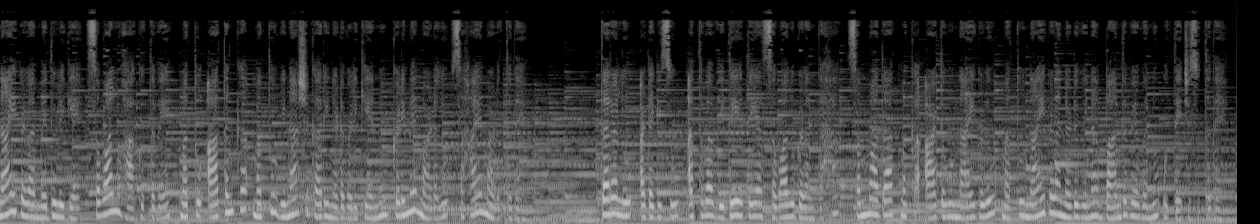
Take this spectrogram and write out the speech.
ನಾಯಿಗಳ ಮೆದುಳಿಗೆ ಸವಾಲು ಹಾಕುತ್ತವೆ ಮತ್ತು ಆತಂಕ ಮತ್ತು ವಿನಾಶಕಾರಿ ನಡವಳಿಕೆಯನ್ನು ಕಡಿಮೆ ಮಾಡಲು ಸಹಾಯ ಮಾಡುತ್ತದೆ. ತರಲು, ಅಡಗಿಸು ಅಥವಾ ವಿಧೇಯತೆಯ ಸವಾಲುಗಳಂತಹ ಸಂವಾದಾತ್ಮಕ ಆಟವು ನಾಯಿಗಳು ಮತ್ತು ನಾಯಿಗಳ ನಡುವಿನ ಬಾಂಧವ್ಯವನ್ನು ಉತ್ತೇಜಿಸುತ್ತದೆ.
